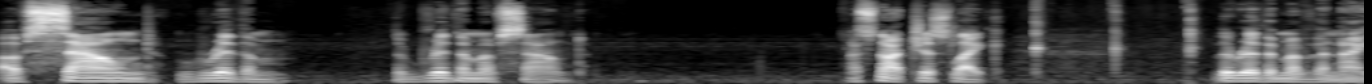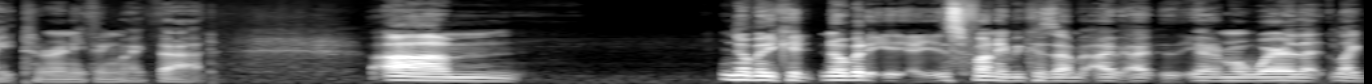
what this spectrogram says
of sound rhythm, the rhythm of sound. It's not just like the rhythm of the night or anything like that. Um, nobody could nobody it's funny because i'm I, I, i'm aware that like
